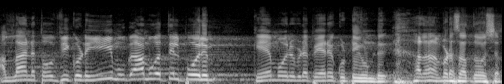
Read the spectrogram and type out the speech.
അള്ളാഹിന്റെ തോഫിക്കൊണ്ട് ഈ മുഖാമുഖത്തിൽ പോലും കെ എം മൗലവിയുടെ പേരക്കുട്ടിയുണ്ട്. അതാണ് നമ്മുടെ സന്തോഷം.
